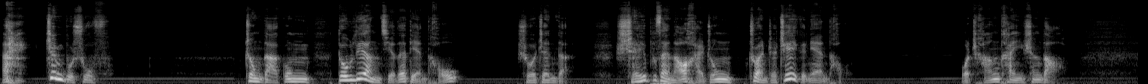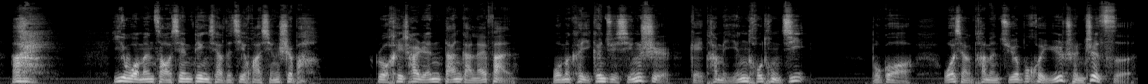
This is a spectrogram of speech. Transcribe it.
哎，真不舒服。”众大公都谅解的点头，说：“真的，谁不在脑海中转着这个念头？”我长叹一声道：“唉，以我们早先定下的计划行事吧。若黑茶人胆敢来犯，我们可以根据形势给他们迎头痛击。不过，我想他们绝不会愚蠢至此，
